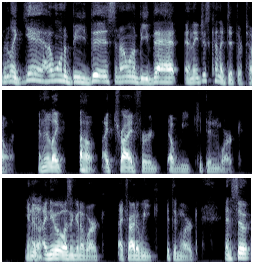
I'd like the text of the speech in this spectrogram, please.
They're like yeah I want to be this and I want to be that and they just kind of dip their toe in. And they're like oh, I tried for a week, it didn't work. You know, yeah. I knew it wasn't going to work. I tried a week, it didn't work. And so,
